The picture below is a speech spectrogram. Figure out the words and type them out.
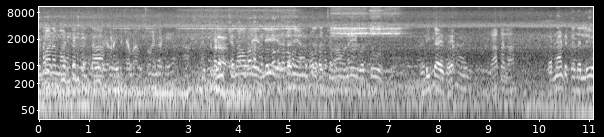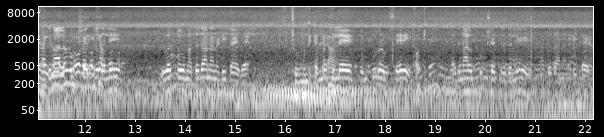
ನಿರ್ಮಾಣ ಮಾಡತಕ್ಕಂಥ ಚುನಾವಣೆಯಲ್ಲಿ ಎರಡನೇ ಹಂತದ ಚುನಾವಣೆ ಇವತ್ತು ನಡೀತಾ ಇದೆ. ಕರ್ನಾಟಕದಲ್ಲಿ ಹದಿನಾಲ್ಕು ಕ್ಷೇತ್ರದಲ್ಲಿ ಇವತ್ತು ಮತದಾನ ನಡೀತಾ ಇದೆ. ನಮ್ಮ ಜಿಲ್ಲೆ ತುಮಕೂರು ಸೇರಿ ಹದಿನಾಲ್ಕು ಕ್ಷೇತ್ರದಲ್ಲಿ ಮತದಾನ ನಡೀತಾ ಇದೆ.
